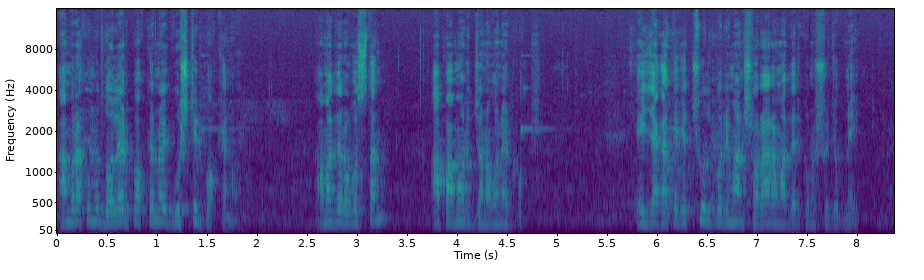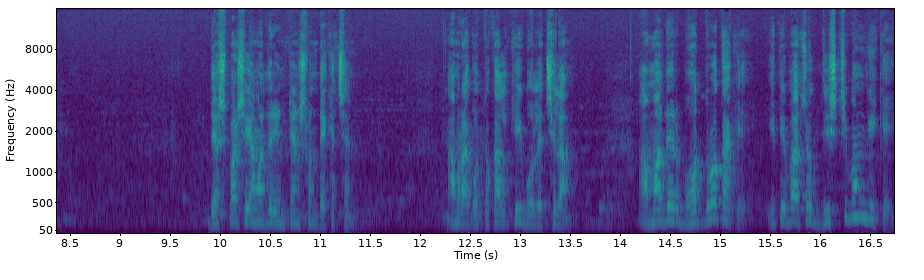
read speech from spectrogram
আমরা কোনো দলের পক্ষে নয়, গোষ্ঠীর পক্ষে নয়। আমাদের অবস্থান আপামর জনগণের পক্ষে। এই জায়গা থেকে চুল পরিমাণ সরার আমাদের কোনো সুযোগ নেই। দেশবাসী আমাদের ইন্টেনশন দেখেছেন। আমরা গতকালকেই বলেছিলাম, আমাদের ভদ্রতাকে, ইতিবাচক দৃষ্টিভঙ্গিকে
